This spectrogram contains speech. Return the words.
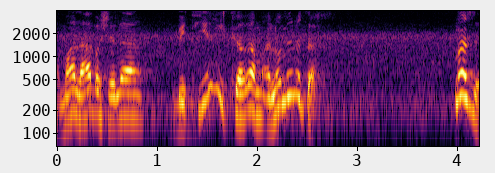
אמר לאבא שלה, בתי יקרה, אני לא מבין אותך. מה זה?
